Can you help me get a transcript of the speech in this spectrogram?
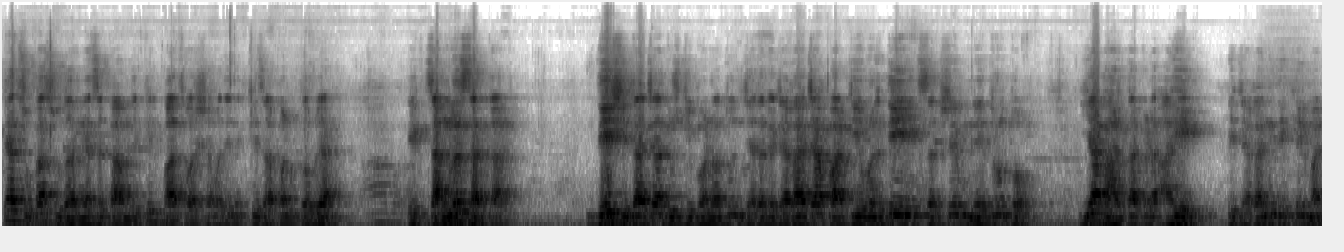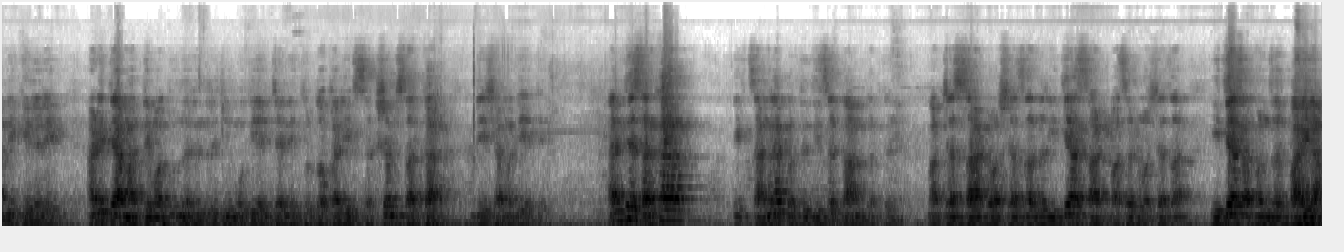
त्या चुका सुधारण्याचं काम देखील पाच वर्षामध्ये नक्कीच आपण करूया. एक चांगलं सरकार देशहिताच्या दृष्टिकोनातून जग जगाच्या पाठीवरती एक सक्षम नेतृत्व या भारताकडे आहे हे जगाने देखील मान्य केलेले आहे. आणि त्या माध्यमातून नरेंद्रजी मोदी यांच्या नेतृत्वाखाली एक सक्षम सरकार देशामध्ये येते. आणि ते सरकार एक चांगल्या पद्धतीचं काम करते. मागच्या साठ वर्षाचा जर इतिहास साठ पासष्ट वर्षाचा इतिहास आपण जर पाहिला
